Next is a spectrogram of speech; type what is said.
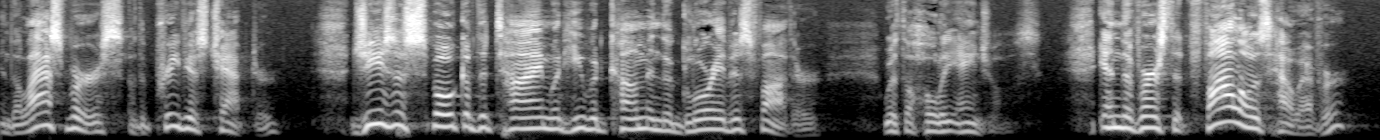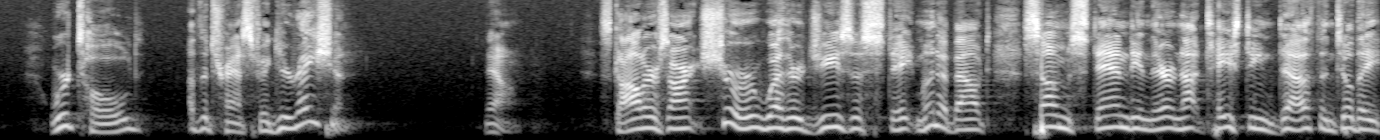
In the last verse of the previous chapter, Jesus spoke of the time when he would come in the glory of his Father with the holy angels. In the verse that follows, however, we're told of the Transfiguration. Now, Scholars aren't sure whether Jesus' statement about some standing there not tasting death until they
